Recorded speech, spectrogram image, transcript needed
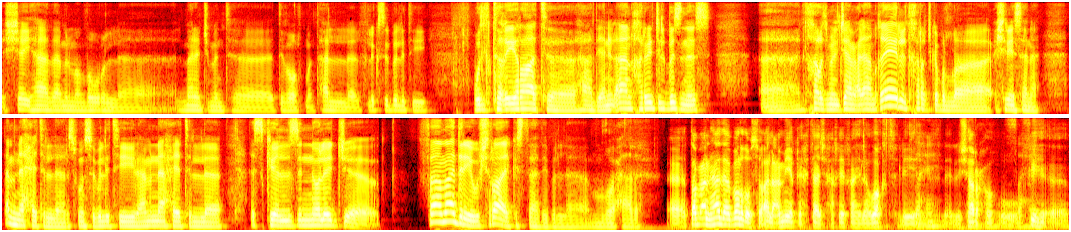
الشيء هذا من منظور ال management development هل ال flexibility والتغييرات آه، هذه؟ يعني الآن خريج ال business آه، اللي تخرج من الجامعة الآن غير اللي تخرج قبل آه، 20 سنة. لا من ناحية ال responsibility لا من ناحية ال skills ال knowledge فما أدري وش رأيك أستاذي بالموضوع هذا؟ آه، طبعا هذا برضو سؤال عميق يحتاج حقيقة إلى وقت صحيح. لشرحه وفيه آه،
